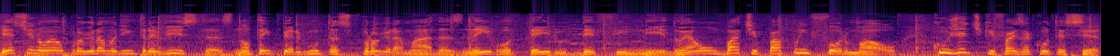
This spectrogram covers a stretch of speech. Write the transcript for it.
Este não é um programa de entrevistas, não tem perguntas programadas nem roteiro definido. É um bate-papo informal com gente que faz acontecer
